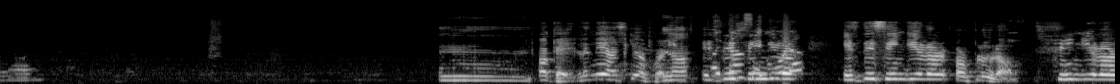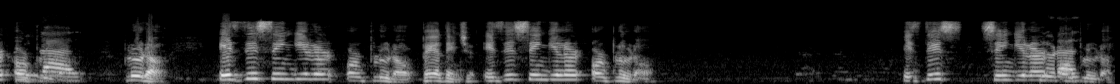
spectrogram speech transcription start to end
Yeah. Mm, Okay, let me ask you a question. No is this singular? segura. Is this singular or plural? Singular or plural? Plural. Plural. Is this singular or plural? Pay attention. Is this singular or plural? Is this singular or Plural. plural?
